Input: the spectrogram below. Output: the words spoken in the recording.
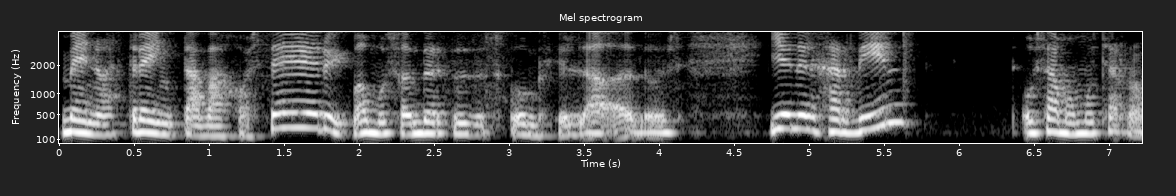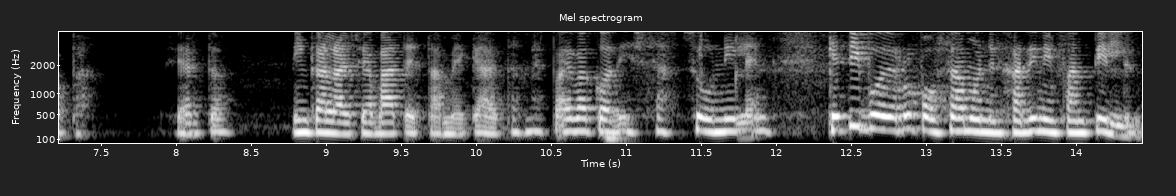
menos 30 bajo cero y vamos a andar todos congelados. Y en el jardín usamos mucha ropa, ¿cierto? Minkälaisia vaatteita me käytämme päiväkodissa suunnilleen? ¿Qué tipo de ropa usamos en el jardín infantil?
